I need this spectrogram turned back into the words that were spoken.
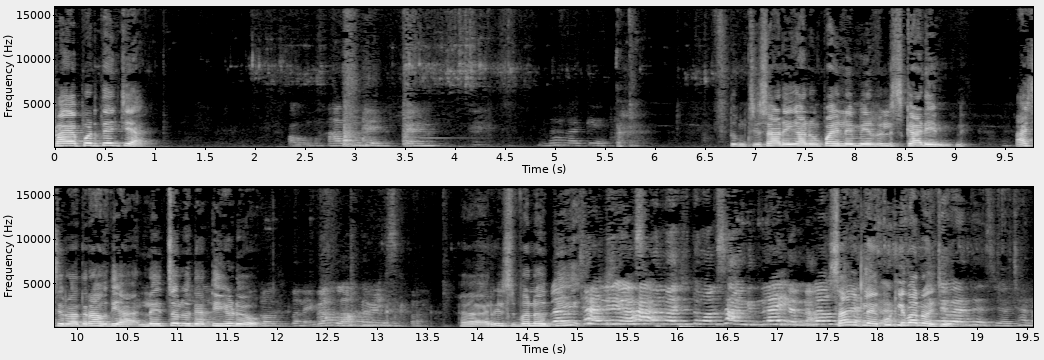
पाया पड त्यांच्या. तुमची साडी घालून पहिले मी रील्स काढीन. आशीर्वाद राहू द्या. लय चलू द्या ती व्हिडिओ हा रील्स बनवती. नाही, सांगितलंय कुठली बनवायची? छान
